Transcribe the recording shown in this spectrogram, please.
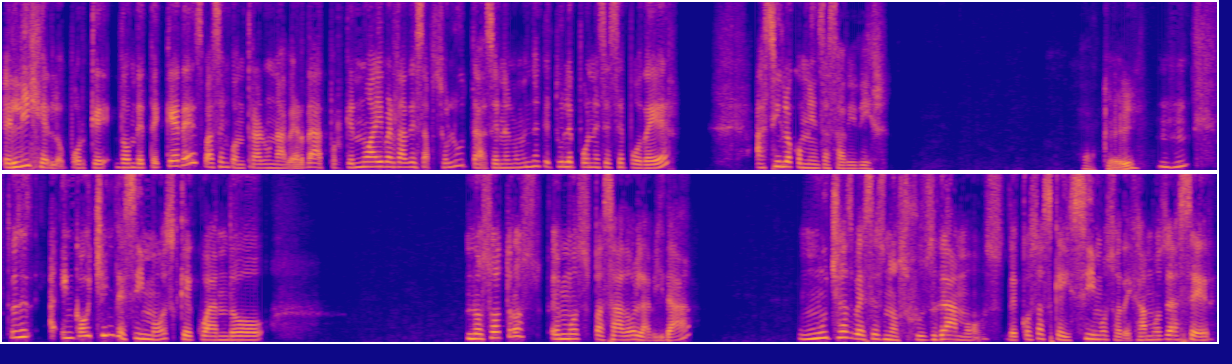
elígelo, porque donde te quedes vas a encontrar una verdad, porque no hay verdades absolutas. En el momento en que tú le pones ese poder, así lo comienzas a vivir. Ok. Entonces, en coaching decimos que cuando nosotros hemos pasado la vida, muchas veces nos juzgamos de cosas que hicimos o dejamos de hacer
